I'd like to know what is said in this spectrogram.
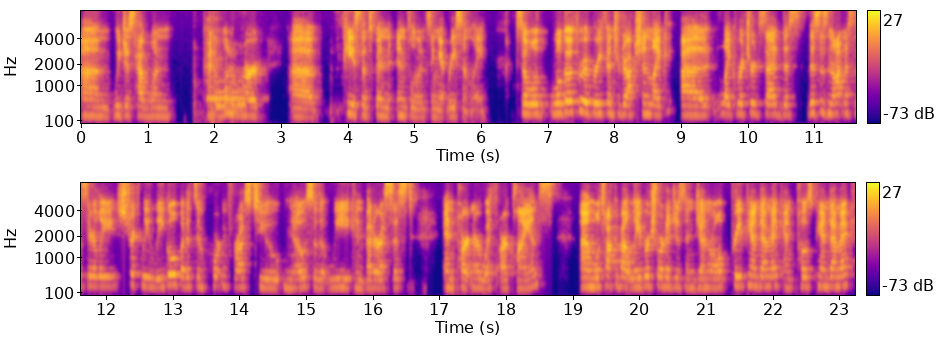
Um, we just have one kind of one more uh, piece that's been influencing it recently. So we'll we'll go through a brief introduction. Like uh, like Richard said, this this is not necessarily strictly legal, but it's important for us to know so that we can better assist and partner with our clients. Um, we'll talk about labor shortages in general, pre-pandemic and post-pandemic.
